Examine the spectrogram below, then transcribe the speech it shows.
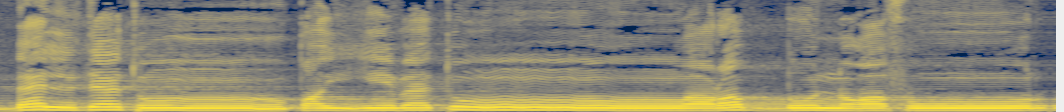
بلدة طيبة ورب غفور.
